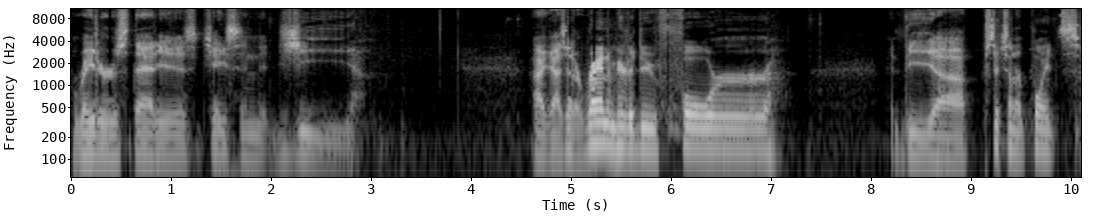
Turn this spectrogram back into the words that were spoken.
Raiders, that is Jason G. All right, guys, got a random here to do for the uh, 600 points.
